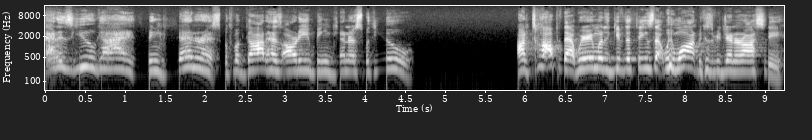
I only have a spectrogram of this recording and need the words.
That is you guys being generous with what God has already been generous with you. On top of that, we're able to give the things that we want because of your generosity.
